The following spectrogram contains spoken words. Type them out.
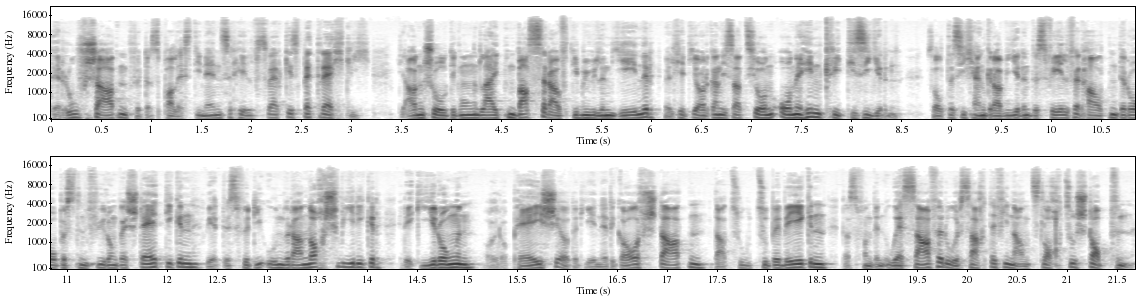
Der Rufschaden für das Palästinenserhilfswerk ist beträchtlich. Die Anschuldigungen leiten Wasser auf die Mühlen jener, welche die Organisation ohnehin kritisieren. Sollte sich ein gravierendes Fehlverhalten der obersten Führung bestätigen, wird es für die UNRWA noch schwieriger, Regierungen, europäische oder jene Golfstaaten dazu zu bewegen, das von den USA verursachte Finanzloch zu stopfen.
